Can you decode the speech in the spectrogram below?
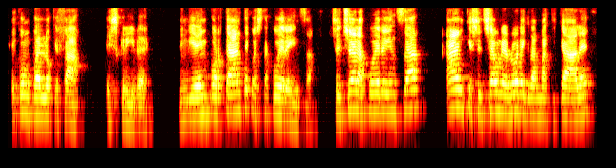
e con quello che fa e scrive. Quindi è importante questa coerenza. Se c'è la coerenza, anche se c'è un errore grammaticale,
